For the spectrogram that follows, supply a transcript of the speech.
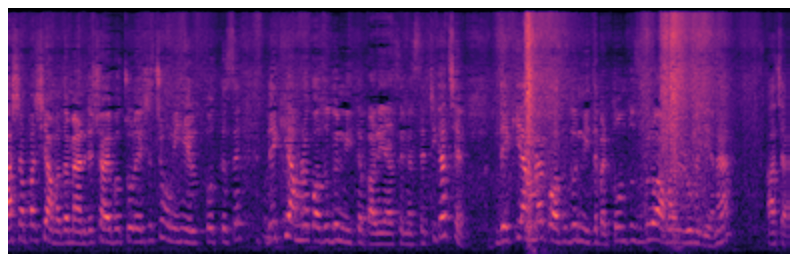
পাশাপাশি আমাদের ম্যানেজার সাহেব চলে এসেছে উনি হেল্প করতেছে। দেখি আমরা কতদূর নিতে পারি এস এম এস এ ঠিক আছে? দেখি আমরা কতদূর নিতে পারি। তন্তুসগুলো আমার রুমে দিয়ে হ্যাঁ? আচ্ছা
